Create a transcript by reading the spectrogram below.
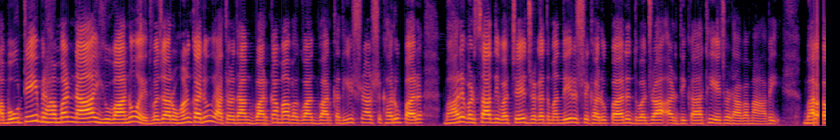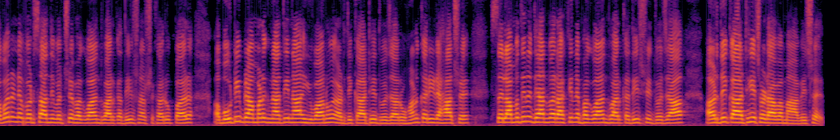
આ બોટી બ્રાહ્મણના યુવાનોએ ધ્વજારોહણ કર્યું. યાત્રાધામ દ્વારકામાં ભગવાન દ્વારકાધીશના શિખર ઉપર ભારે વરસાદની વચ્ચે જગત મંદિર શિખર ઉપર ધ્વજા અડધી કાઠીએ ચઢાવવામાં આવી. પવન અને વરસાદની વચ્ચે ભગવાન દ્વારકાધીશના શિખર ઉપર બોટી બ્રાહ્મણ જ્ઞાતિના યુવાનોએ અડધી ધ્વજારોહણ કરી રહ્યા છે. સલામતીને ધ્યાનમાં રાખીને ભગવાન દ્વારકાધીશની ધ્વજા અડધી કાઠીએ ચડાવવામાં આવી છે.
